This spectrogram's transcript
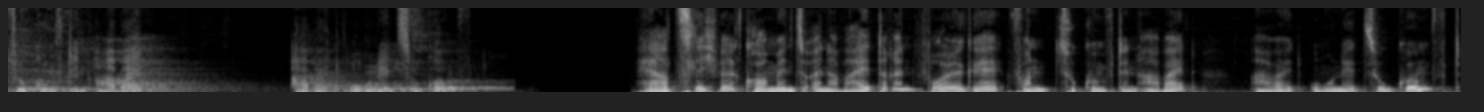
Zukunft in Arbeit? Arbeit ohne Zukunft? Herzlich willkommen zu einer weiteren Folge von Zukunft in Arbeit, Arbeit ohne Zukunft.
